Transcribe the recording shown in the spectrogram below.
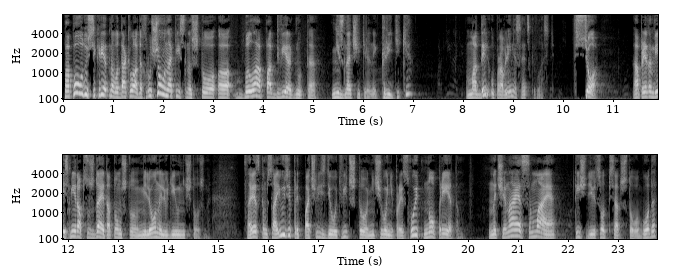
По поводу секретного доклада Хрущева написано, что э, была подвергнута незначительной критике модель управления советской властью. Все. А при этом весь мир обсуждает о том, что миллионы людей уничтожены. В Советском Союзе предпочли сделать вид, что ничего не происходит, но при этом, начиная с мая 1956 года,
